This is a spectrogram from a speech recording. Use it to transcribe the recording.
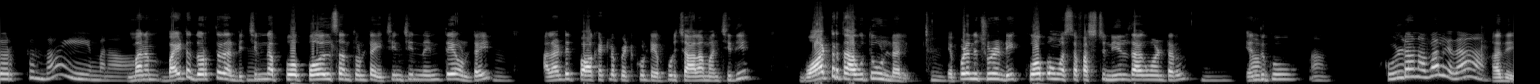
దొరుకుతుందా మన మనం బయట దొరుకుతుందండి. చిన్న పర్ల్స్ అంత ఉంటాయి. చిన్న చిన్న ఇంతే ఉంటాయి. అలాంటిది పాకెట్లో పెట్టుకుంటే ఎప్పుడు చాలా మంచిది. వాటర్ తాగుతూ ఉండాలి. ఎప్పుడైనా చూడండి కోపం వస్తే ఫస్ట్ నీళ్ళు తాగమంటారు. ఎందుకు? కూల్ డౌన్ అవ్వాలి కదా? అది.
